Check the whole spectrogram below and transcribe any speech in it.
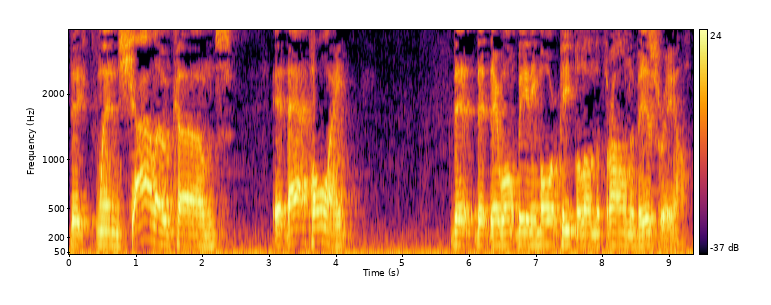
that when Shiloh comes, at that point, that, that there won't be any more people on the throne of Israel.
